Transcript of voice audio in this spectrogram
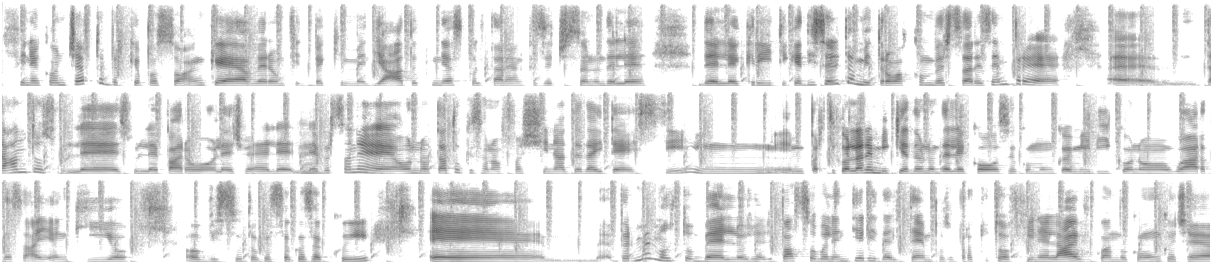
fine concerto perché posso anche avere un feedback immediato, quindi ascoltare anche se ci sono delle, delle critiche. Di solito mi trovo a conversare sempre eh, tanto sulle, sulle parole, cioè le, le Mm. persone ho notato che sono affascinate dai testi, in, in particolare mi chiedono delle cose, comunque mi dicono guarda, sai, anch'io ho vissuto questa cosa qui. E per me è molto bello, cioè passo volentieri del tempo, soprattutto a fine live, quando comunque c'è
